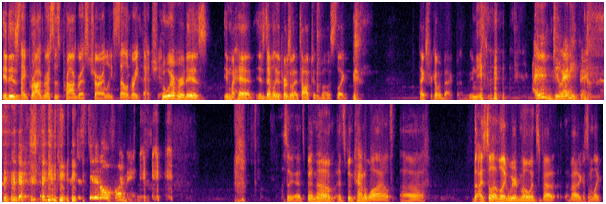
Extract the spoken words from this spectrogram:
it is Hey, progress is progress, Charlie. Celebrate that shit. whoever it is in my head is definitely the person i talk to the most like thanks for coming back ben We missed you. I didn't do anything. the computer just did it all for me. so yeah it's been um it's been kind of wild uh i still have like weird moments about about it because i'm like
